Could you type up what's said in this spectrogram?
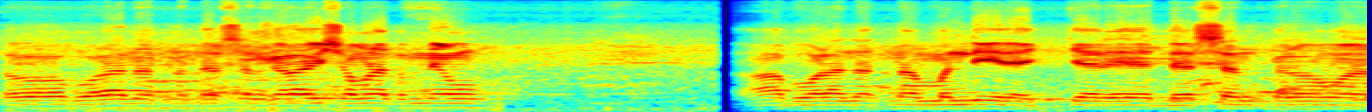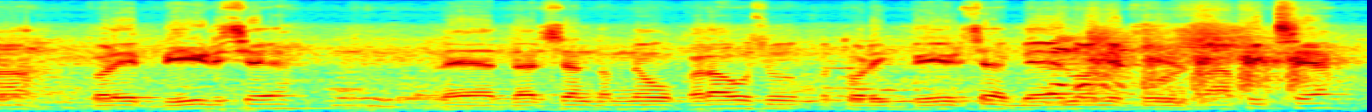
તો ભોળાનાથના દર્શન કરાવીશ હમણાં તમને હું. આ ભોળાનાથના મંદિરે અત્યારે દર્શન કરવામાં થોડી ભીડ છે. એટલે દર્શન તમને હું કરાવું છું. થોડીક ભીડ છે. બહેનોની ફૂલ ટ્રાફિક છે.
